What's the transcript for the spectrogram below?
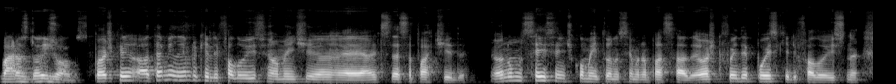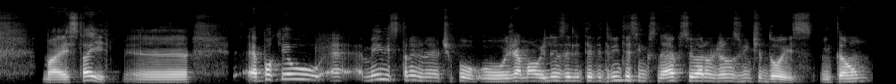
para os dois jogos. Pode que eu até me lembro que ele falou isso realmente é, antes dessa partida. Eu não sei se a gente comentou na semana passada. Eu acho que foi depois que ele falou isso, né? Mas tá aí. É, é porque o, é meio estranho, né? Tipo, o Jamal Williams ele teve 35 snaps e o Aaron Jones 22. Então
